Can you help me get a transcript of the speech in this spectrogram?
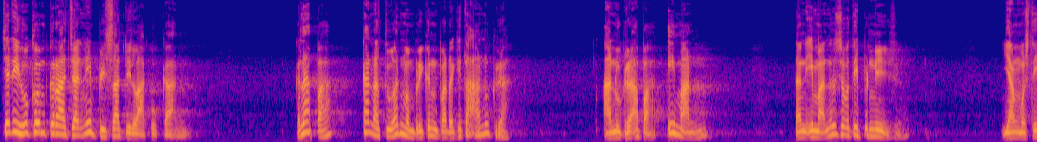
jadi hukum kerajaan ini bisa dilakukan. Kenapa? Karena Tuhan memberikan kepada kita anugerah. Anugerah apa? Iman. Dan iman itu seperti benih. Yang mesti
